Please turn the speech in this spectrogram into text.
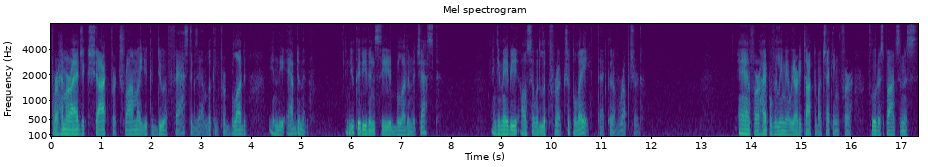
For hemorrhagic shock, for trauma, you could do a fast exam looking for blood in the abdomen. And you could even see blood in the chest. And you maybe also would look for a AAA that could have ruptured. And for hypovolemia, we already talked about checking for fluid responsiveness,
